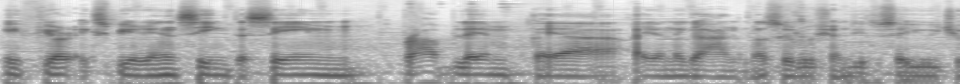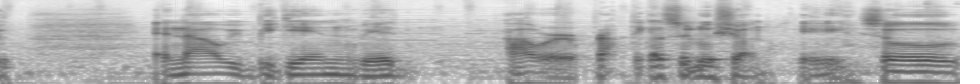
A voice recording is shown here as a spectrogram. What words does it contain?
if you're experiencing the same problem kaya kayo naghahanap ng solution dito sa YouTube. And now we begin with our practical solution. Okay? So,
